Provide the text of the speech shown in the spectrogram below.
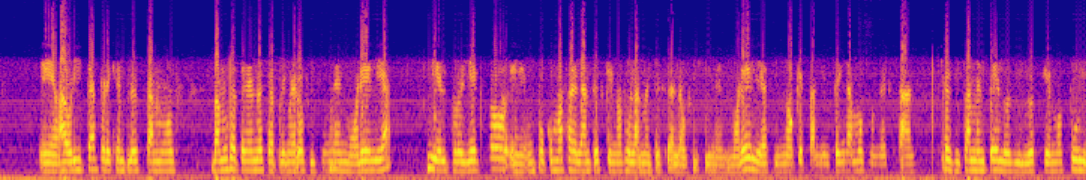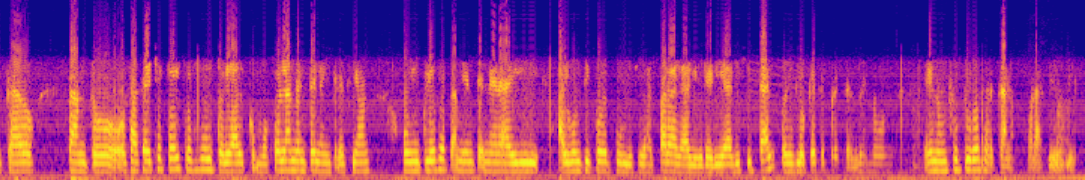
Eh, ahorita, por ejemplo, estamos vamos a tener nuestra primera oficina en Morelia y el proyecto eh, un poco más adelante es que no solamente sea la oficina en Morelia, sino que también tengamos un stand precisamente de los libros que hemos publicado, tanto, o sea, se ha hecho todo el proceso editorial como solamente la impresión o incluso también tener ahí algún tipo de publicidad para la librería digital, pues es lo que se pretende en un, en un futuro cercano, por así decirlo.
